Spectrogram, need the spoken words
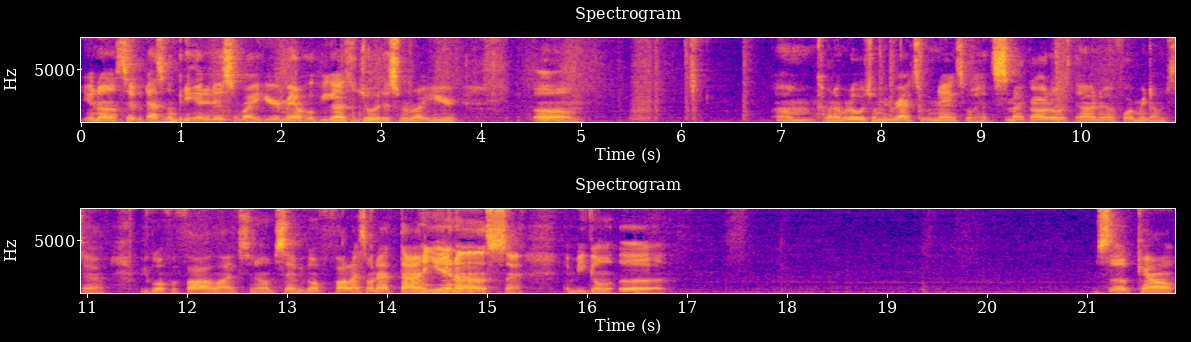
You know what I'm saying? But that's gonna be the end of this one right here, man. I hope you guys enjoyed this one right here. Um um, comment down below what you me to react to next. Go ahead and smack all those down there for me, you know what I'm saying? We going for five likes, you know what I'm saying? We going for five likes on that thing, you know what I'm saying? And we going uh sub count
